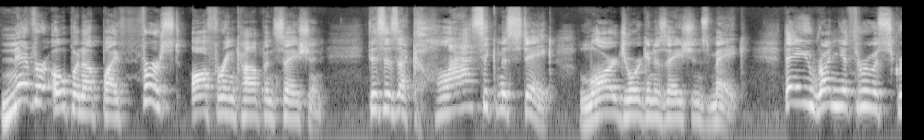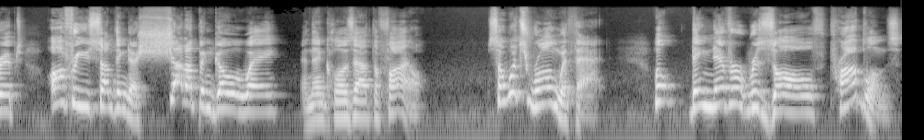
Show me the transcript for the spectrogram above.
Never open up by first offering compensation. This is a classic mistake large organizations make. They run you through a script, offer you something to shut up and go away, and then close out the file. So what's wrong with that? Well, they never resolve problems.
